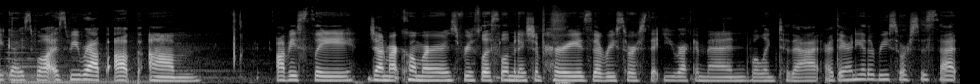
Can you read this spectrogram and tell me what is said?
You guys. Well, as we wrap up, um, obviously, John Mark Comer's Ruthless Elimination of Hurry is the resource that you recommend. We'll link to that. Are there any other resources that?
